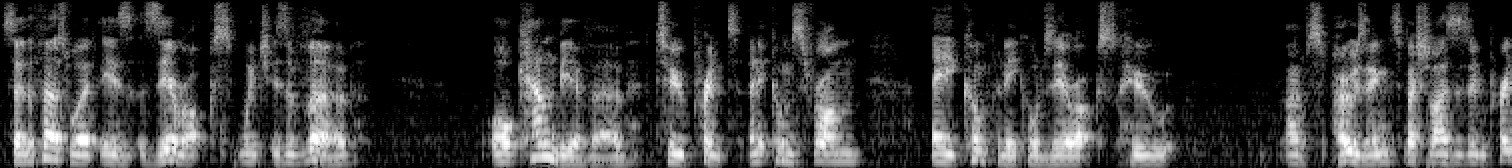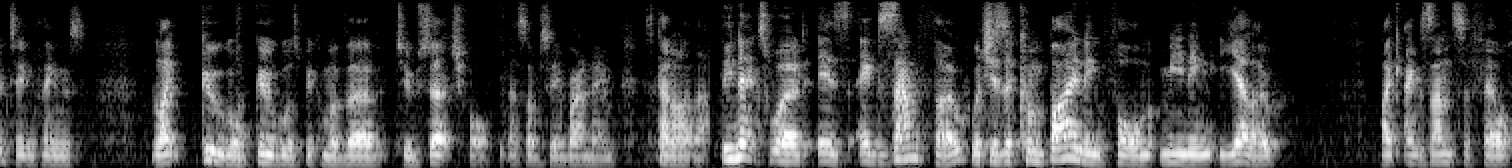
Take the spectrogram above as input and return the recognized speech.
So the first word is Xerox, which is a verb, or can be a verb, to print. And it comes from a company called Xerox who, I'm supposing, specialises in printing things. Like Google. Google's become a verb to search for. That's obviously a brand name. It's kind of like that. The next word is exantho, which is a combining form meaning yellow, like exanthophyll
